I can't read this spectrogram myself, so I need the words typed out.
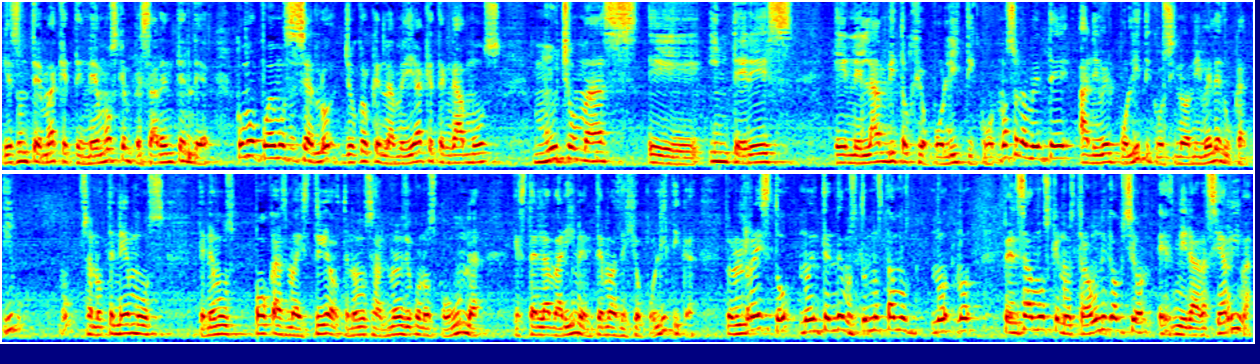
y es un tema que tenemos que empezar a entender. ¿Cómo podemos hacerlo? Yo creo que en la medida que tengamos mucho más eh, interés en el ámbito geopolítico, no solamente a nivel político, sino a nivel educativo. O sea, no tenemos tenemos pocas maestrías, o tenemos al menos yo conozco una que está en la Marina en temas de geopolítica, pero el resto no entendemos, entonces no estamos, no, no, pensamos que nuestra única opción es mirar hacia arriba.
